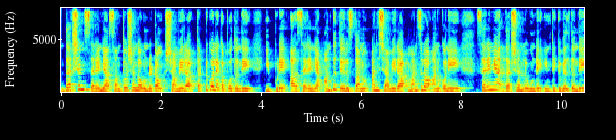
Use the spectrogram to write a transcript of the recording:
దర్శన్ శరణ్య సంతోషంగా ఉండటం షమీరా తట్టుకోలేకపోతుంది. ఇప్పుడే ఆ శరణ్య అంతు తేలుస్తాను అని షమీరా మనసులో అనుకొని శరణ్య దర్శన్లు ఉండే ఇంటికి వెళ్తుంది.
